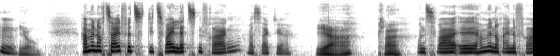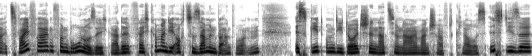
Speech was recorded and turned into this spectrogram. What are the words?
Mhm. Jo. Haben wir noch Zeit für die zwei letzten Fragen? Was sagt ihr? Ja, klar. Und zwar äh, haben wir noch eine Frage, zwei Fragen von Bruno sehe ich gerade. Vielleicht kann man die auch zusammen beantworten. Es geht um die deutsche Nationalmannschaft, Klaus. Ist diese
